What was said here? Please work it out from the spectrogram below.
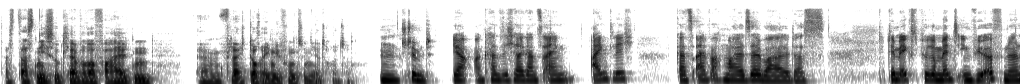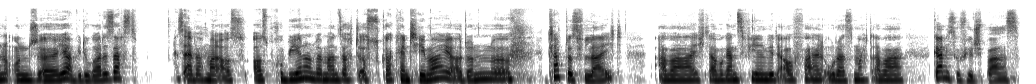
dass das nicht so clevere Verhalten ähm, vielleicht doch irgendwie funktioniert heute. Hm, stimmt. Ja, man kann sich ja ganz ein, eigentlich ganz einfach mal selber das dem Experiment irgendwie öffnen und äh, ja, wie du gerade sagst, es einfach mal aus, ausprobieren und wenn man sagt, das ist gar kein Thema, ja, dann äh, klappt das vielleicht. Aber ich glaube, ganz vielen wird auffallen, oh, das macht aber gar nicht so viel Spaß.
